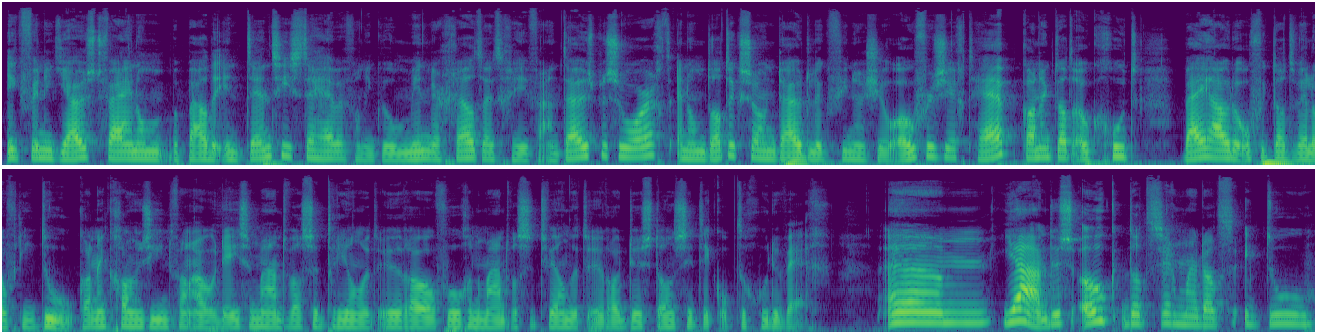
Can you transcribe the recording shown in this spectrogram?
ik vind het juist fijn om bepaalde intenties te hebben van ik wil minder geld uitgeven aan thuisbezorgd. En omdat ik zo'n duidelijk financieel overzicht heb, kan ik dat ook goed bijhouden of ik dat wel of niet doe. Kan ik gewoon zien van oh, deze maand was het 300 euro, volgende maand was het 200 euro, dus dan zit ik op de goede weg. Um, ja, dus ook dat zeg maar dat ik doe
